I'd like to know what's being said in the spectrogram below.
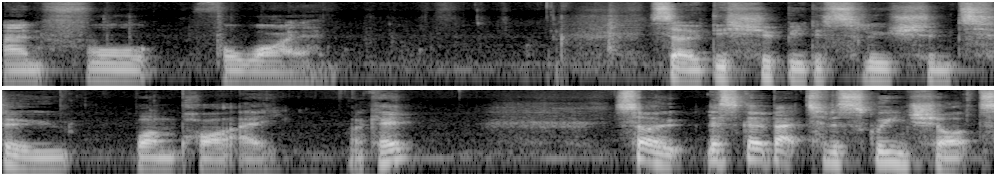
and 4 for ym. So this should be the solution to 1 part A. Okay? So let's go back to the screenshot.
